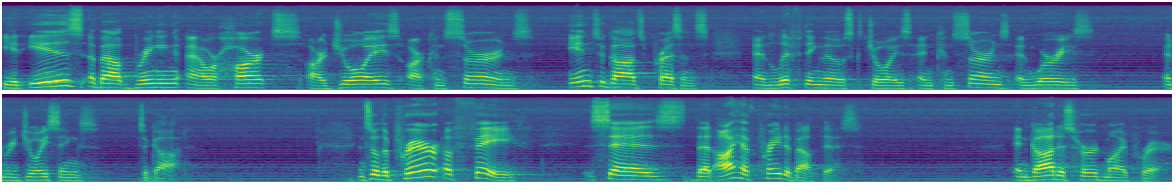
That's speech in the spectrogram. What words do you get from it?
It is about bringing our hearts, our joys, our concerns into God's presence and lifting those joys and concerns and worries and rejoicings to God. And so the prayer of faith says that I have prayed about this, and God has heard my prayer.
